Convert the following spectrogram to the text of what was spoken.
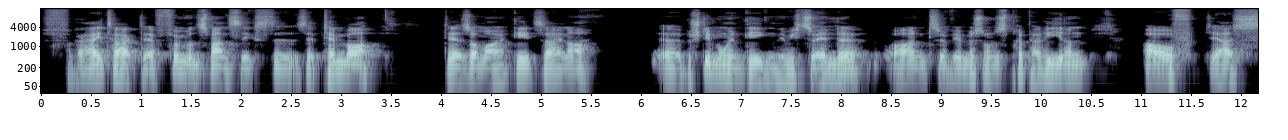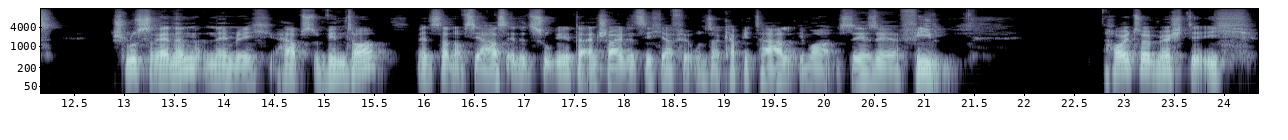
Freitag, der 25. September. Der Sommer geht seiner äh, Bestimmung entgegen, nämlich zu Ende. Und wir müssen uns präparieren auf das Schlussrennen, nämlich Herbst und Winter wenn es dann aufs Jahresende zugeht, da entscheidet sich ja für unser Kapital immer sehr, sehr viel. Heute möchte ich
